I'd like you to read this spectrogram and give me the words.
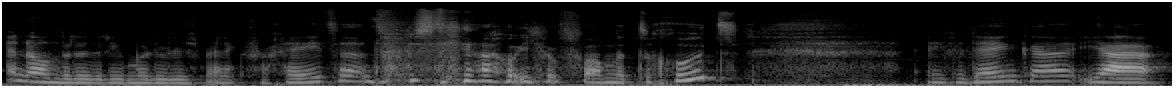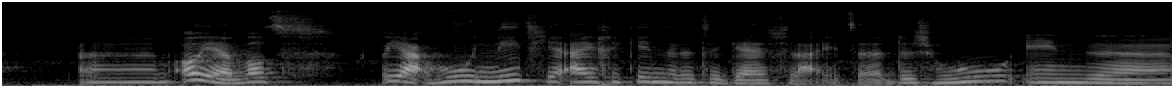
en de andere drie modules ben ik vergeten, dus die hou je van me te goed. Even denken. Ja, um, oh ja, wat, ja, hoe niet je eigen kinderen te gaslighten. Dus hoe in de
